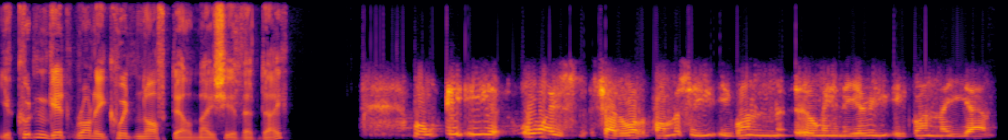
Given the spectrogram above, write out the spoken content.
You couldn't get Ronnie Quinton off Dalmacia that day. Well, he, he, always showed a lot of promise. He, he won early in the year. He, he won the um,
